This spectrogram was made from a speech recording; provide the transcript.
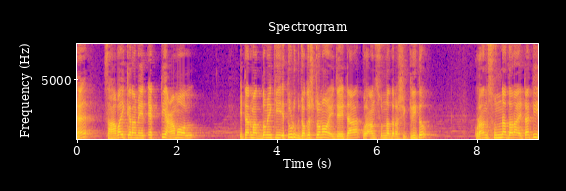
হ্যাঁ সাহাবাই কেরামের একটি আমল, এটার মাধ্যমে কি এতটুকু যথেষ্ট নয় যে এটা কোরআন সুন্না দ্বারা স্বীকৃত? কোরআন সুন্না দ্বারা এটা কি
